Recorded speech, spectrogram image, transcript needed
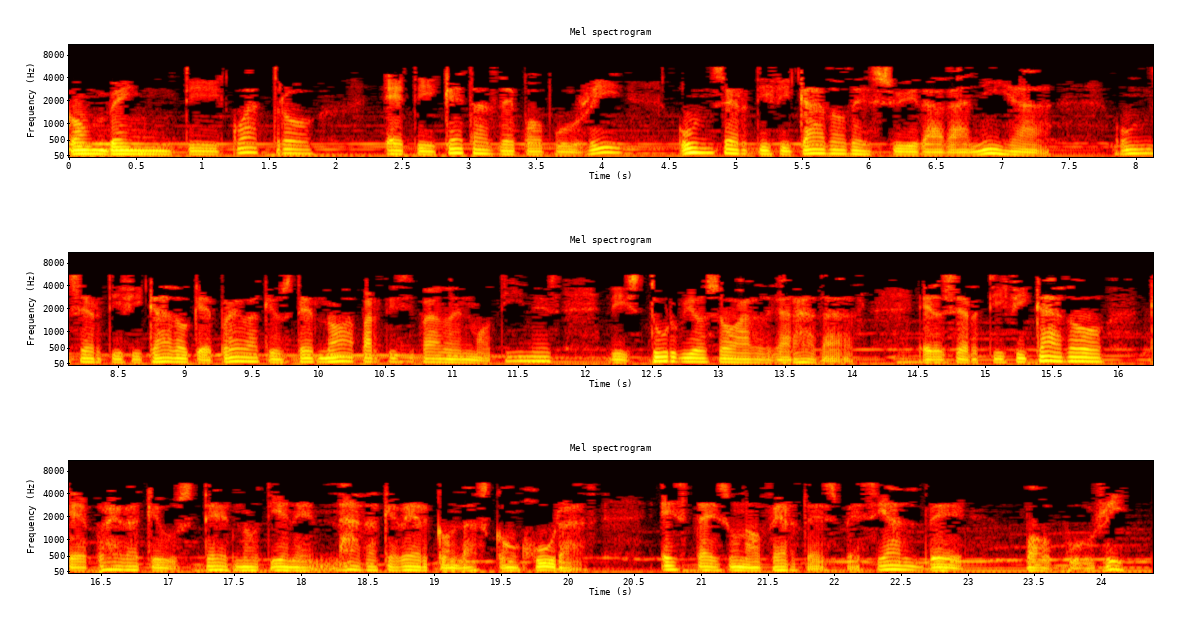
con 24 etiquetas de popurrí, un certificado de ciudadanía, un certificado que prueba que usted no ha participado en motines, disturbios o algaradas, el certificado que prueba que usted no tiene nada que ver con las conjuras. Esta es una oferta especial de Popurrí.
